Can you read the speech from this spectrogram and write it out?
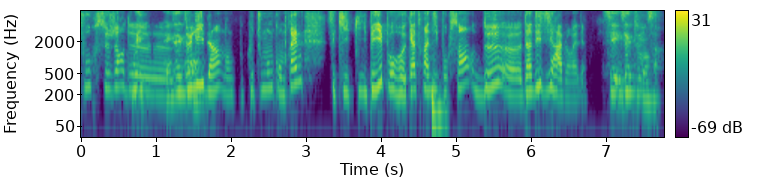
pour ce genre de, de lead. Hein. donc, que tout le monde comprenne, c'est qu'ils payaient pour 90% euh, de, euh, d'indésirables, on va dire. C'est exactement ça.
